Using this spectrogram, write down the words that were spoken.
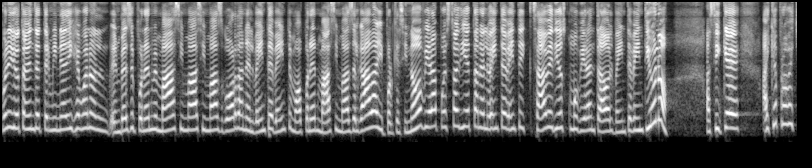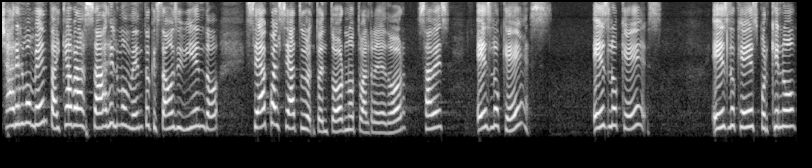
bueno, yo también determiné, dije, bueno, en vez de ponerme más y más y más gorda en el 2020, me voy a poner más y más delgada. Y porque si no hubiera puesto a dieta en el 2020, sabe Dios cómo hubiera entrado el 2021. Así que hay que aprovechar el momento, hay que abrazar el momento que estamos viviendo, sea cual sea tu, entorno, tu alrededor, ¿sabes? Es lo que es, es lo que es, es lo que es. ¿Por qué no?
